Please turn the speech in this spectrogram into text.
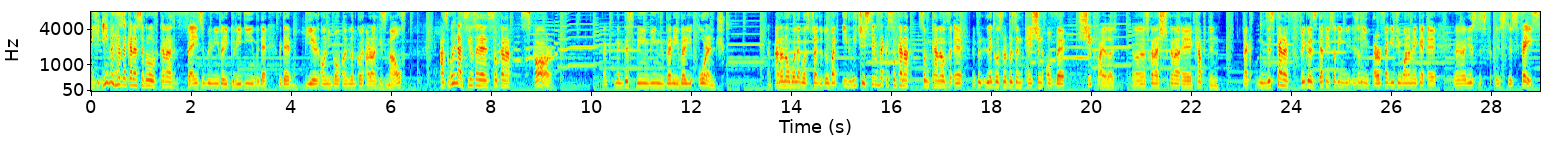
He even has a kind of similar kind of face, being very greedy with the with the beard only going not going around his mouth, as well as he also has some kind of scar, like like this being being very very orange. I don't know what Lego was trying to do, but it literally seems like a, some kind of some kind of uh, Lego's representation of a ship pilot, uh, some kind of, kind of uh, captain. Like this kind of figure is definitely something something perfect if you want to make a, a uh, use this is this face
